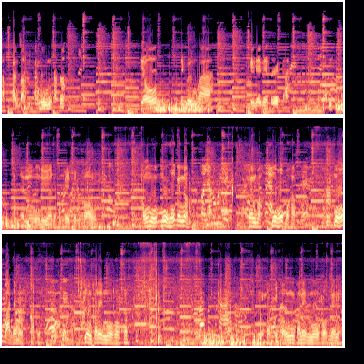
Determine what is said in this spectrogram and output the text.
ครับการสอบอีกครั้งหนึ่งนะครับเนาะเดี๋ยวไปเบิ่งว่าเป็นได้ในบรรยากาศนะครับจะลงเรือนะครับเป็นคนของ ของหมูหมูหกกันเนาะต่อย้ำลงมาอีกเงินบ่หมูหกบ่ครับหมูหกบาทจังหวัดปัดนี่นนก็เล่นหมูหกเนาะนี่ครับเป็นของนนก็เล่นหมูหกเลยนี่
